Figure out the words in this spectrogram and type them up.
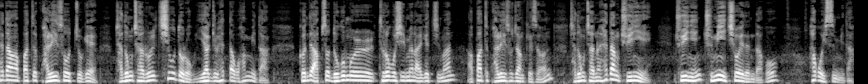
해당 아파트 관리소 쪽에 자동차를 치우도록 이야기를 했다고 합니다. 그런데 앞서 녹음을 들어보시면 알겠지만 아파트 관리소장께서는 자동차는 해당 주인이 주인인 주민이 치워야 된다고 하고 있습니다.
